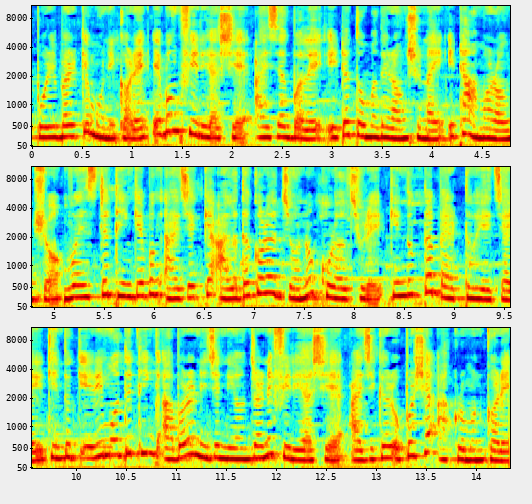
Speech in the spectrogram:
পরিবারকে মনে করে এবং ফিরে আসে। আইজাক বলে, এটা তোমাদের অংশ নাই, এটা আমার অংশ। ওয়েন্সডে থিঙ্ক এবং আইজাককে আলাদা করার জন্য কুড়াল ছুড়ে। কিন্তু তা ব্যর্থ হয়ে যায়। কিন্তু এরই মধ্যে থিঙ্ক আবারও নিজের নিয়ন্ত্রণে ফিরে আসে। আইজাকের ওপর সে আক্রমণ করে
